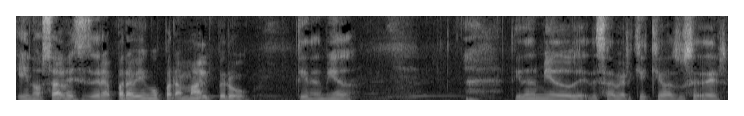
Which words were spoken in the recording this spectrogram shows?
y no sabes si será para bien o para mal, pero tienes miedo. Tienes miedo de, saber qué, qué va a suceder.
